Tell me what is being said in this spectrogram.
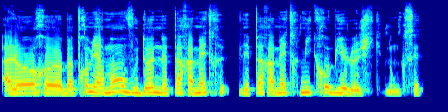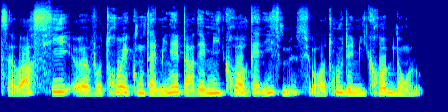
Alors, euh, bah, premièrement, on vous donne les paramètres, microbiologiques. Donc, c'est de savoir si euh, votre eau est contaminée par des micro-organismes, si on retrouve des microbes dans l'eau.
